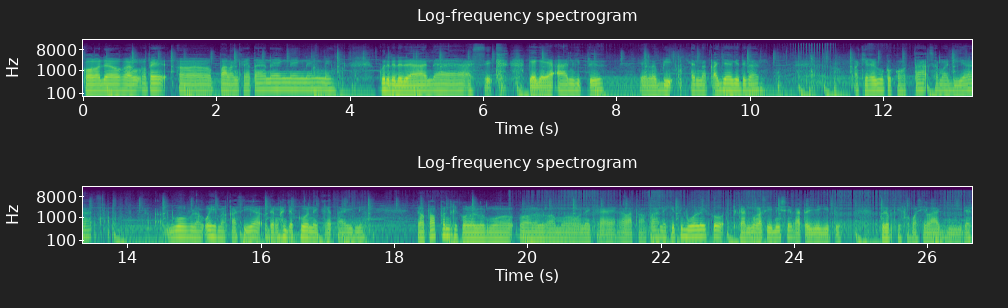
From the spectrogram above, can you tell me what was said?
Kalau ada orang apa uh, palang kereta neng neng neng neng. Gue udah dada asik. Gaya-gayaan gitu. Kayak lebih enak aja gitu kan akhirnya gue ke kota sama dia. Gue bilang wih makasih ya udah ngajak gue naik kereta ini. Gak apa-apa nih kalau lu mau kalau lu nggak mau naik kereta atau apa naik itu boleh kok. Tergantung ngasih ini sih katanya gitu. Gue dapet informasi lagi dan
